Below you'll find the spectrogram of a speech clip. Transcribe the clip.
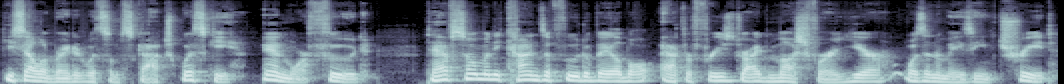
He celebrated with some Scotch whiskey and more food. To have so many kinds of food available after freeze dried mush for a year was an amazing treat.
